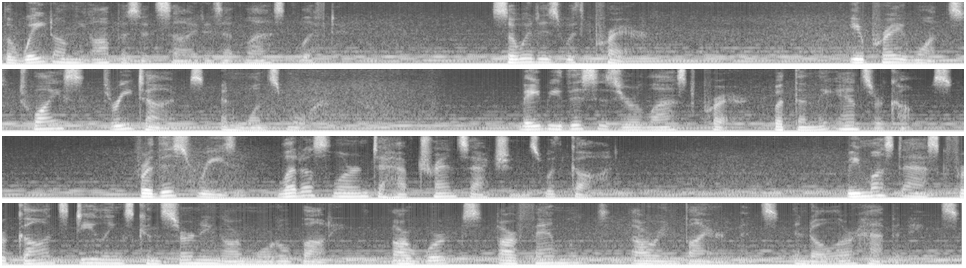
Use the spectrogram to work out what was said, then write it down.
the weight on the opposite side is at last lifted. So it is with prayer. You pray once, twice, three times, and once more. Maybe this is your last prayer, but then the answer comes. For this reason, let us learn to have transactions with God. We must ask for God's dealings concerning our mortal body, our works, our families, our environments, and all our happenings.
